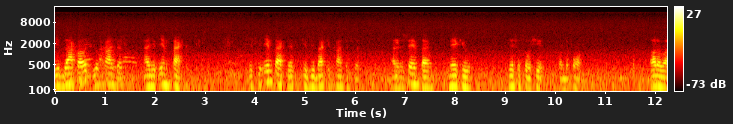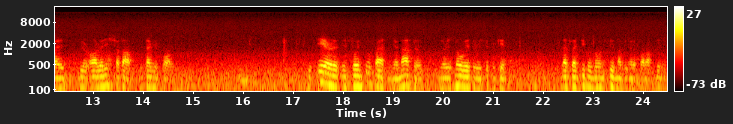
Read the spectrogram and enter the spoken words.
You black out, you're conscious, and you impact. It's the impact that gives you back your consciousness, and at the same time make you disassociate from the form. Otherwise, you're already shut off the time you fall. The air is going too fast in your nostrils. There is no way to reciprocate. That's why people don't feel nothing when they fall off buildings.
